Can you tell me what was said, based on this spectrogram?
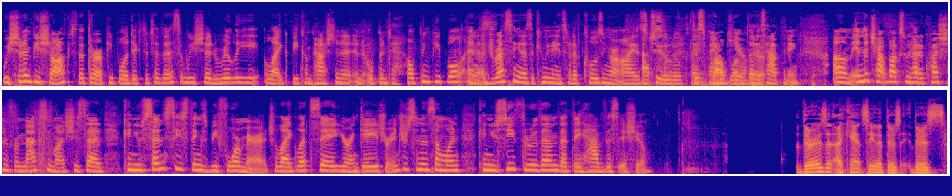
we shouldn't be shocked that there are people addicted to this. We should really like be compassionate and open to helping people and Yes. addressing it as a community instead of closing our eyes Absolutely. to this Thank problem you. that is happening. Um, in the chat box, we had a question from Maxima. She said, "Can you sense these things before marriage? Like, let's say you're engaged or interested in someone. Can you see through them that they have this issue?" There isn't. I can't say that there's there's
